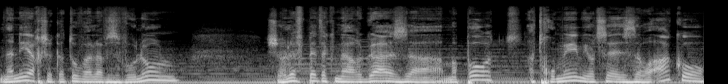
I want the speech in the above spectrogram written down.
נניח שכתוב עליו זבולון, שולף פתק מארגז המפות, התחומים, יוצא אזור עכו,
